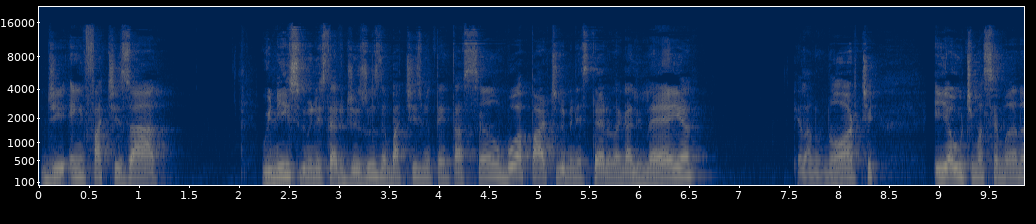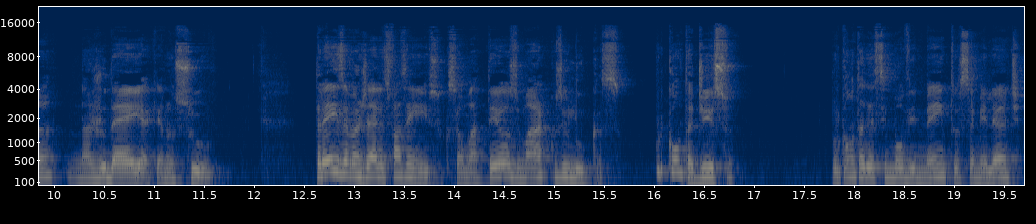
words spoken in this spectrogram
de enfatizar o início do ministério de Jesus, no né? batismo e tentação, boa parte do ministério na Galileia que é lá no norte, e a última semana na Judéia, que é no sul. Três evangelhos fazem isso, que são Mateus, Marcos e Lucas. Por conta disso, por conta desse movimento semelhante,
